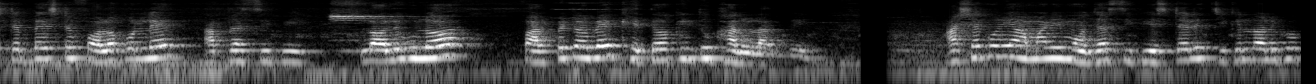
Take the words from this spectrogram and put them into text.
স্টেপ বাই স্টেপ ফলো করলে আপনার সিপি ললিগুলো পারফেক্ট হবে, খেতেও কিন্তু ভালো লাগবে। আশা করি আমার এই মজার সিপি স্টাইলের চিকেন ললিপপ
